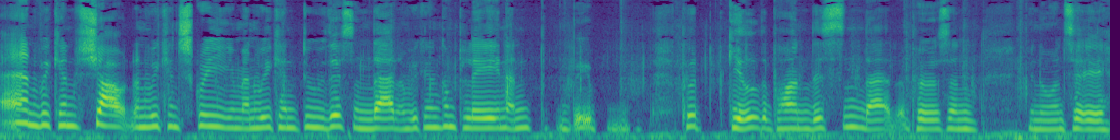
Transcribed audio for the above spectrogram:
And we can shout and we can scream and we can do this and that and we can complain and be, put guilt upon this and that person, you know, and say,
